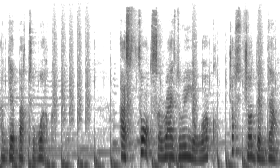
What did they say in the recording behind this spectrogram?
and get back to work. As thoughts arise during your work, just jot them down.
